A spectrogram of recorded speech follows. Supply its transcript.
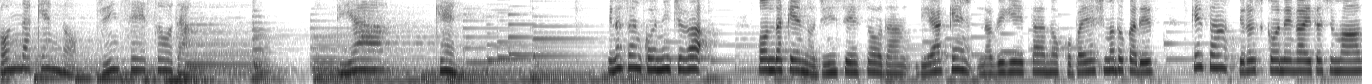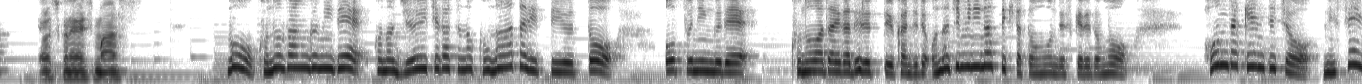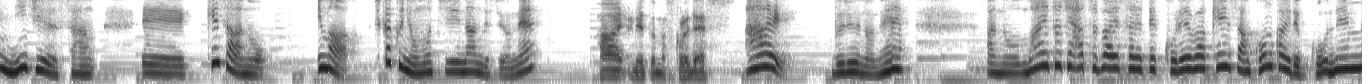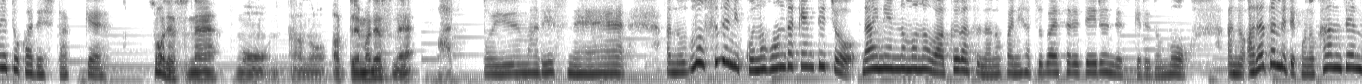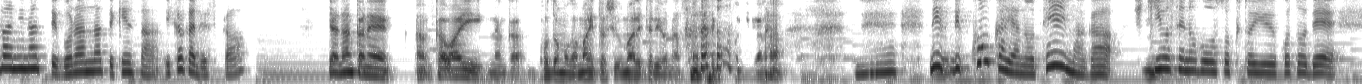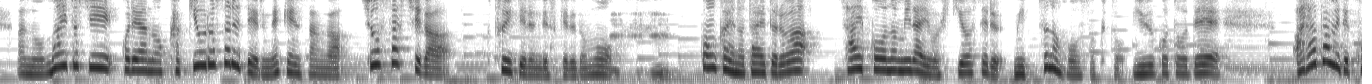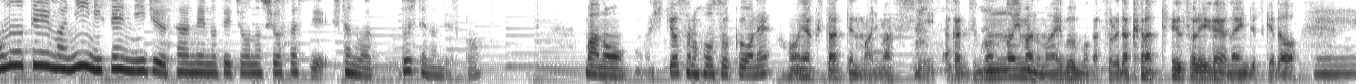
本田健の人生相談。ディア健。皆さんこんにちは。本田健の人生相談。ディア健。ナビゲーターの小林まどかです。健さんよろしくお願いいたします。よろしくお願いします。もうこの番組でこの11月のこのあたりっていうとオープニングでこの話題が出るっていう感じでおなじみになってきたと思うんですけれども本田健手帳2023、えー、今朝あの今近くにお持ちなんですよね？はいありがとうございます。これです。はい。ブルーのね。あの毎年発売されてこれは健さん今回で5年目とかでしたっけ？そうですね。もうあのあっという間ですね。あという間ですね。あのもうすでにこの本田健手帳来年のものは9月7日に発売されているんですけれどもあの改めてこの完全版になってご覧になって健さんいかがですか？いやなんかね可愛いなんか子供が毎年生まれてるようなそんな 気持ちかな。ね。でで今回あのテーマが引き寄せの法則ということで、うん、あの毎年これあの書き下ろされているね健さんが小冊子がついてるんですけれども、うんうん今回のタイトルは最高の未来を引き寄せる3つの法則ということで改めてこのテーマに2023年の手帳の小冊子したのはどうしてなんですか？まあ、あの引き寄せの法則をね翻訳したっていうのもありますしなんか自分の今のマイブームがそれだからっていうそれ以外はないんですけど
